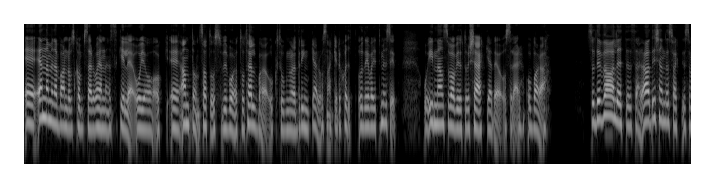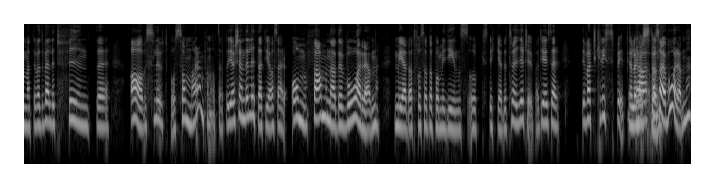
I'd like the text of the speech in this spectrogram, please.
en av mina barndomskompisar och hennes kille och jag och eh, Anton satt oss vid vårt hotell bara och tog några drinkar och snackade skit. Och det var jättemysigt. Och innan så var vi ute och käkade och sådär. Och bara... Så det var lite så här, ja det kändes faktiskt som att det var ett väldigt fint eh, avslut på sommaren på något sätt. Och jag kände lite att jag så här omfamnade våren med att få sätta på mig jeans och stickade tröjor. Typ. Att jag är så här, det vart krispigt. Eller hösten. Jag, vad sa jag? Våren?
